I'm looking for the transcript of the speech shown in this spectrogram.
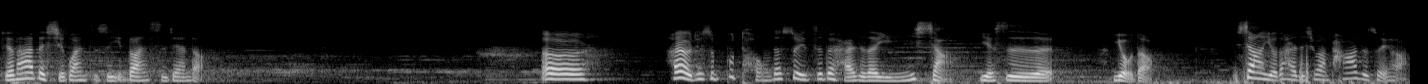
其实他的习惯只是一段时间的。呃，还有就是不同的睡姿对孩子的影响也是有的。像有的孩子喜欢趴着睡哈，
